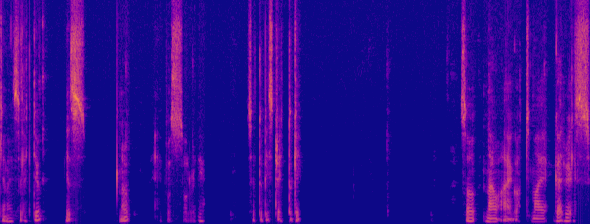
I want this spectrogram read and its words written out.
Can I select you? Yes. No, it was already set to be straight. Okay. So now I got my guide rails.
